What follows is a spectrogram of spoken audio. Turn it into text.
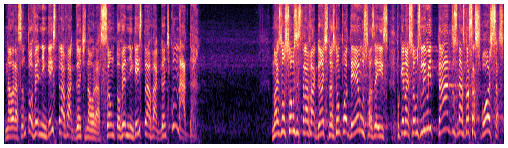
na oração. Não estou vendo ninguém extravagante na oração, não estou vendo ninguém extravagante com nada. Nós não somos extravagantes, nós não podemos fazer isso, porque nós somos limitados nas nossas forças.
